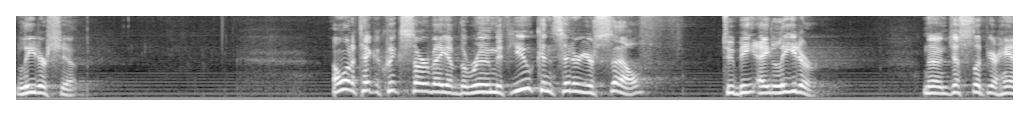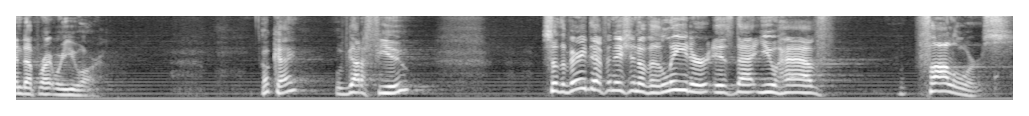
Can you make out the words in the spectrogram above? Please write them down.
Leadership. I want to take a quick survey of the room. If you consider yourself to be a leader, then just slip your hand up right where you are. Okay, we've got a few. So, the very definition of a leader is that you have followers.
